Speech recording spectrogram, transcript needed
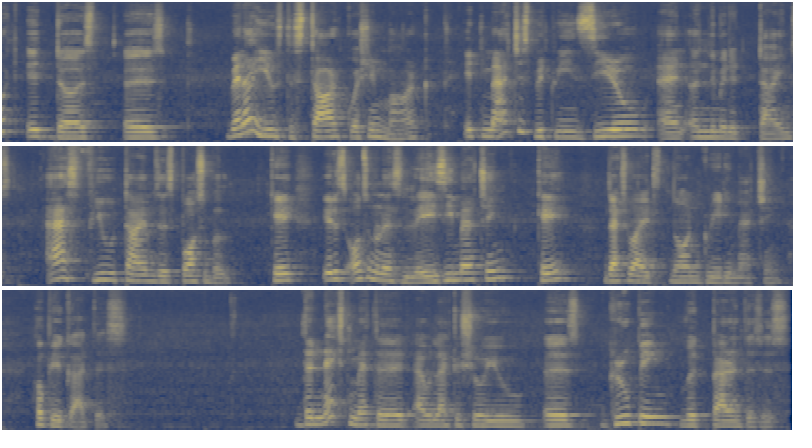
what it does is when I use the star question mark it matches between 0 and unlimited times as few times as possible. Okay it is also known as lazy matching. Okay that's why it's non-greedy matching. Hope you got this the next method I would like to show you is grouping with parentheses.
